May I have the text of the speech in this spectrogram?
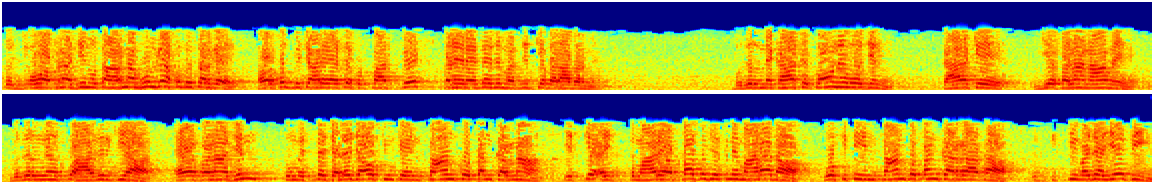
تو وہ اپنا جن اتارنا بھول گیا، خود اتر گئے۔ اور خود بےچارے ایسے فٹ پاتھ پہ پڑے رہتے تھے مسجد کے برابر میں۔ بزرگ نے کہا کہ کون ہے وہ جن؟ کہا کہ یہ فلاں نام ہے۔ بزرگ نے اس کو حاضر کیا، اے فلاں جن، تم اس سے چلے جاؤ کیونکہ انسان کو تنگ کرنا، اس کے تمہارے ابا کو جس نے مارا تھا، وہ کسی انسان کو تنگ کر رہا تھا اس کی وجہ یہ تھی۔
